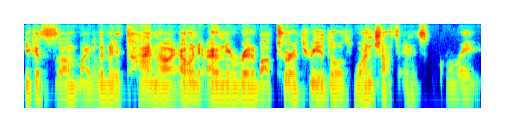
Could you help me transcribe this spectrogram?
because of my limited time I only I only read about two or three of those one shots and it's great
